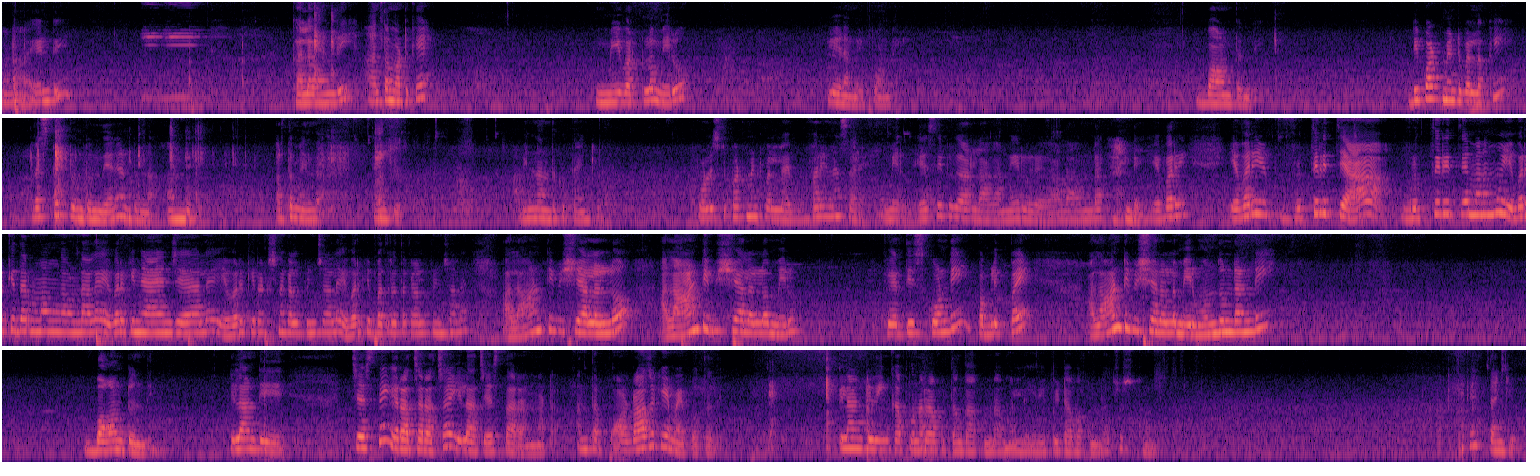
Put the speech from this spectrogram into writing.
మన ఏంటి? కలవండి. అంత మటుకే మీ వర్క్లో మీరు లీనమైపోండి బాగుంటుంది. డిపార్ట్మెంట్ వాళ్ళకి రెస్పెక్ట్ ఉంటుంది అని అంటున్నా. అందుకు. అర్థమైందా? థ్యాంక్ యూ విన్నందుకు థ్యాంక్ యూ పోలీస్ డిపార్ట్మెంట్ వల్ల ఎవరైనా సరే మీరు ఏసీపీ గారు లాగా మీరు అలా ఉండకండి ఎవరి ఎవరి వృత్తిరీత్యా వృత్తిరీత్యా మనము ఎవరికి ధర్మంగా ఉండాలి ఎవరికి న్యాయం చేయాలి ఎవరికి రక్షణ కల్పించాలి ఎవరికి భద్రత కల్పించాలి అలాంటి విషయాలలో అలాంటి విషయాలలో మీరు కేర్ తీసుకోండి పబ్లిక్పై అలాంటి విషయాలలో మీరు ముందుండండి. బాగుంటుంది. ఇలాంటి చేస్తే రచరచ ఇలా చేస్తారనమాట అంత రాజకీయం అయిపోతుంది ఇలాంటివి ఇంకా పునరావృతం కాకుండా మళ్ళీ రిపీట్ అవ్వకుండా చూసుకోండి. Okay thank you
